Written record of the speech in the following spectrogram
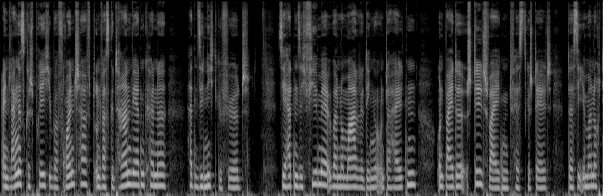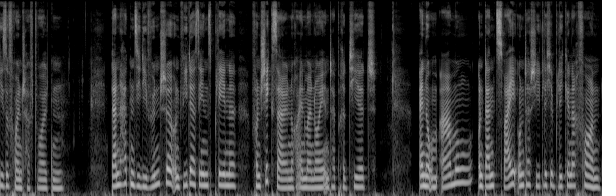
Ein langes Gespräch über Freundschaft und was getan werden könne, hatten sie nicht geführt. Sie hatten sich vielmehr über normale Dinge unterhalten und beide stillschweigend festgestellt, dass sie immer noch diese Freundschaft wollten. Dann hatten sie die Wünsche und Wiedersehenspläne von Schicksal noch einmal neu interpretiert. Eine Umarmung und dann zwei unterschiedliche Blicke nach vorn,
